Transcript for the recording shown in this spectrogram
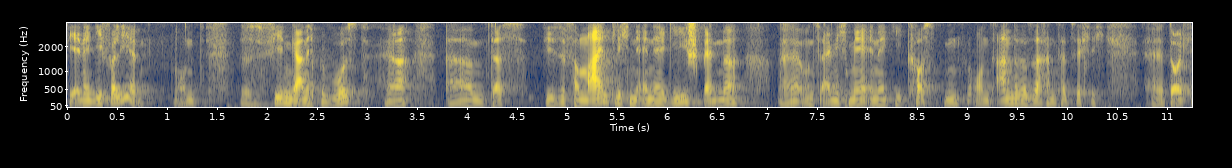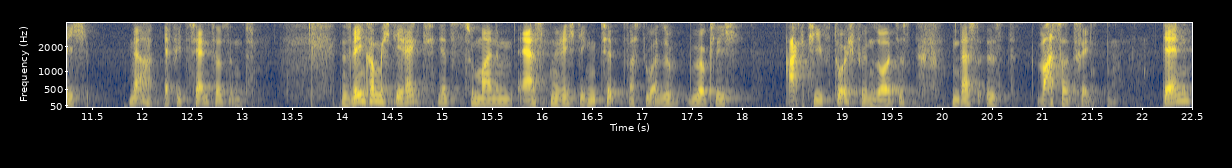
die Energie verlieren. Und das ist vielen gar nicht bewusst, ja, ähm, dass diese vermeintlichen Energiespender äh, uns eigentlich mehr Energie kosten und andere Sachen tatsächlich äh, deutlich ja, effizienter sind. Deswegen komme ich direkt jetzt zu meinem ersten richtigen Tipp, was du also wirklich aktiv durchführen solltest. Und das ist Wasser trinken. Denn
